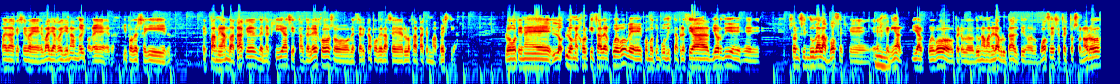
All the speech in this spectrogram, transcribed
para que se vaya rellenando y poder y poder seguir spameando ataques de energía si estás de lejos o de cerca poder hacer los ataques más bestias. Luego tiene lo, lo mejor quizá del juego, que como tú pudiste apreciar Jordi, eh, son sin duda las voces, que es Mm. genial. Y al juego, pero de una manera brutal, tío. Voces, efectos sonoros,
